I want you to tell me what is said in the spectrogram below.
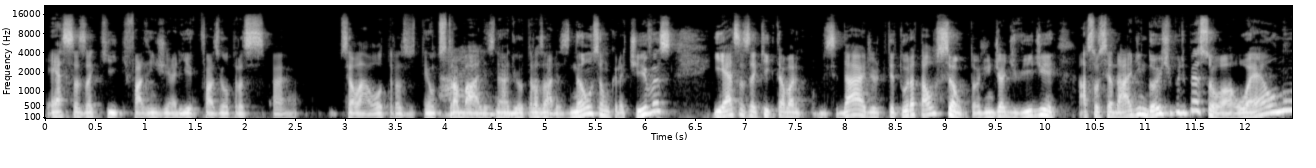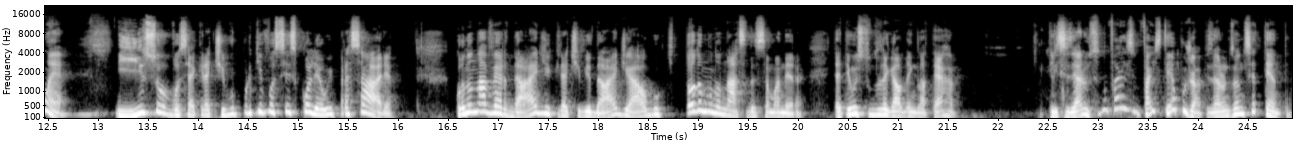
Essas aqui que fazem engenharia, que fazem outras, ah, sei lá, outras, tem outros Áreas, trabalhos, né? de outras áreas, não são criativas. E essas aqui que trabalham com publicidade, arquitetura, tal, são. Então, a gente já divide a sociedade em dois tipos de pessoa, ou é ou não é. E isso você é criativo porque você escolheu ir para essa área. Quando, na verdade, criatividade é algo que todo mundo nasce dessa maneira. Até tem um estudo legal da Inglaterra Eles fizeram isso não faz, faz tempo já, fizeram nos anos 70.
